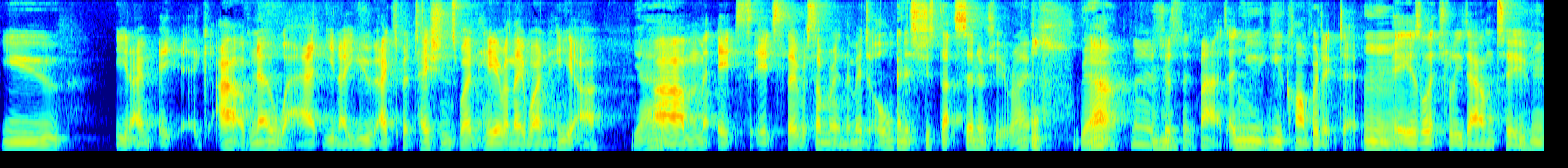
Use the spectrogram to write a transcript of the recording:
you you know it- out of nowhere, you know, your expectations weren't here and they weren't here. Yeah. Um, it's it's they were somewhere in the middle. And it's just that synergy, right? yeah. No, it's just it's bad, and you you can't predict it. It is literally down to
